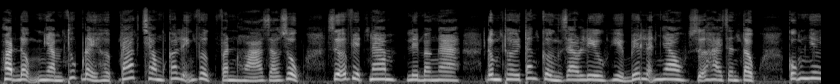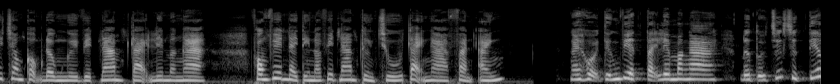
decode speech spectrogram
hoạt động nhằm thúc đẩy hợp tác trong các lĩnh vực văn hóa giáo dục giữa Việt Nam, Liên bang Nga, đồng thời tăng cường giao lưu, hiểu biết lẫn nhau giữa hai dân tộc cũng như trong cộng đồng người Việt Nam tại Liên bang Nga. Phóng viên Đài tiếng nói Việt Nam thường trú tại Nga phản ánh. Ngày hội tiếng Việt tại Liên bang Nga được tổ chức trực tiếp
